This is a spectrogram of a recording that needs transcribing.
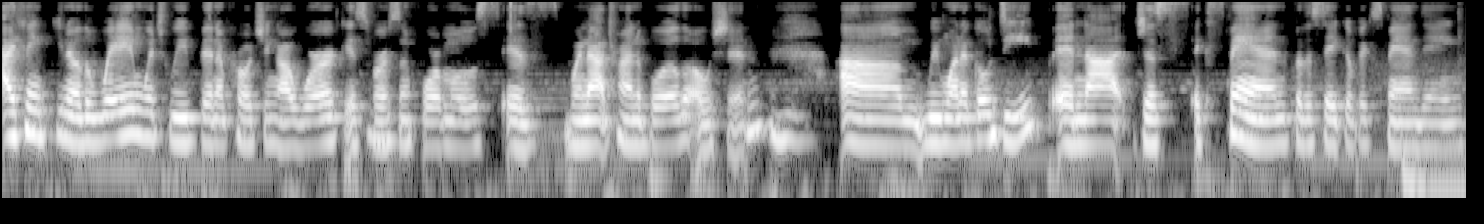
I think you know the way in which we've been approaching our work is 1st mm-hmm. and foremost is we're not trying to boil the ocean. Mm-hmm. Um, we want to go deep and not just expand for the sake of expanding.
